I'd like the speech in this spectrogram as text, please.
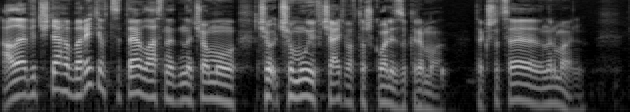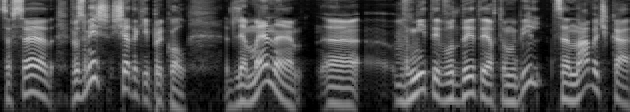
Але відчуття габаритів це те, власне, на чому, чому і вчать в автошколі, зокрема. Так що це нормально. Це все. Розумієш, ще такий прикол. Для мене е, вміти водити автомобіль це навичка,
